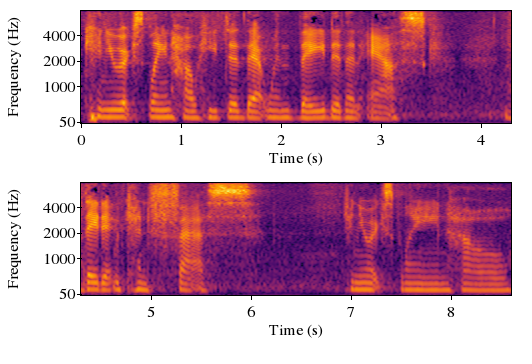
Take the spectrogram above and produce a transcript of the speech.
can you explain how he did that when they didn't ask? They didn't confess. Can you explain how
